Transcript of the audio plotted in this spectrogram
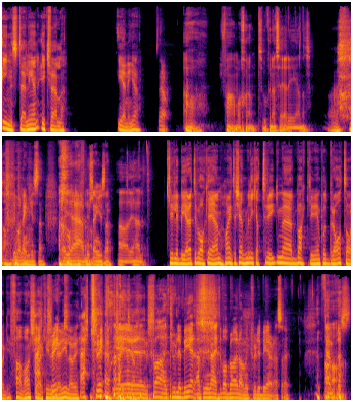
inställningen ikväll. Eniga. Ja. Ah, fan vad skönt att kunna säga det igen alltså. det var länge sedan. Det var jävligt länge sedan. Ja, det är härligt. Krille Beer är tillbaka igen. Har inte känt mig lika trygg med backlinjen på ett bra tag. Fan vad han kör. Krille Beer gillar vi. Hattrick. Det är- Fan, Krille Beer. Alltså United var bra idag med Krille Beer alltså. Fem plus.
